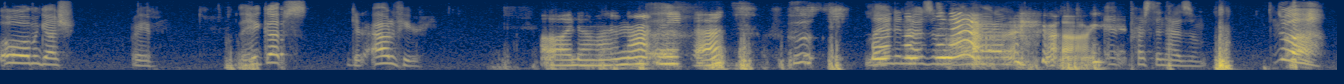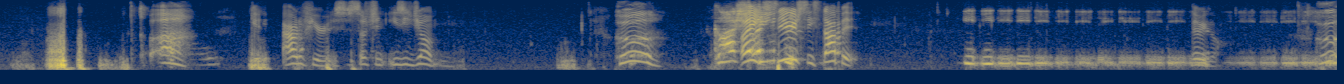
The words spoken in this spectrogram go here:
Oh my gosh. Okay. The hiccups. Get out of here. Oh, I do not need that. Landon has them. I 'em, And Preston has them. Ugh. Ugh. Get out of here. This is such an easy jump. Huh. Gosh. Hey, I- seriously, stop it. There we go.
